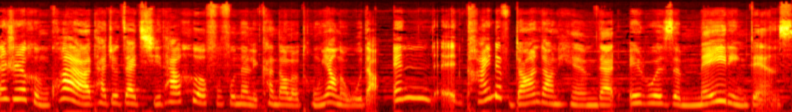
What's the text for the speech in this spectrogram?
但是很快啊，他就在其他鹤夫妇那里看到了同样的舞蹈，and it kind of dawned on him that it was a mating dance。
